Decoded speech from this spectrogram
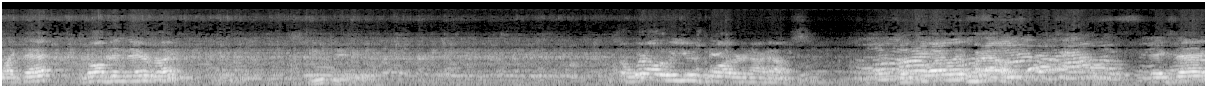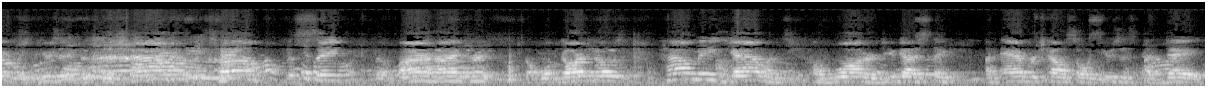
Like that. We've all been there, right? Where all do we use water in our house? The toilet, where else? Exactly. Use it in the, shower, the tub, the sink, the fire hydrant, the garden hose. How many gallons of water do you guys think an average household uses a day?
